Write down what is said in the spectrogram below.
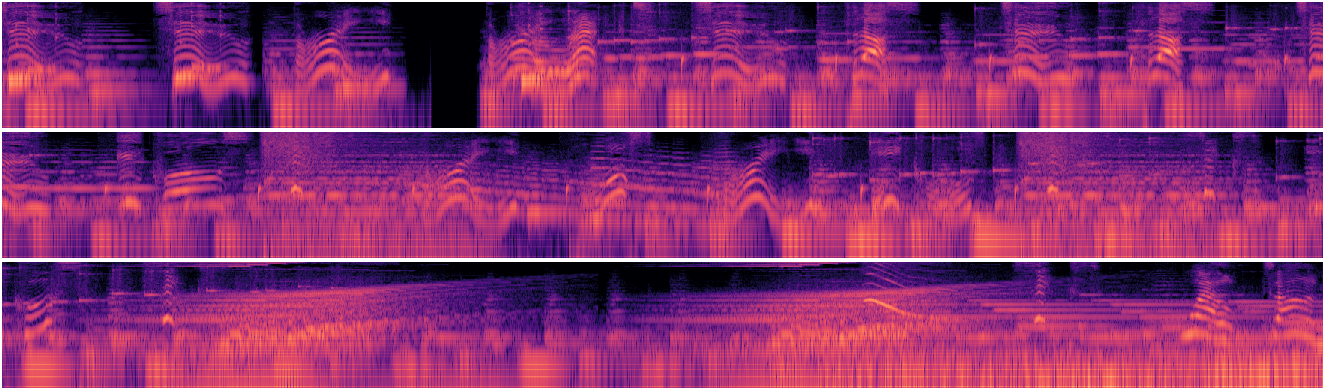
two, two, three, three. Correct! Two plus two plus two equals six. Three plus three equals six. Six equals six. Six. Well done!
